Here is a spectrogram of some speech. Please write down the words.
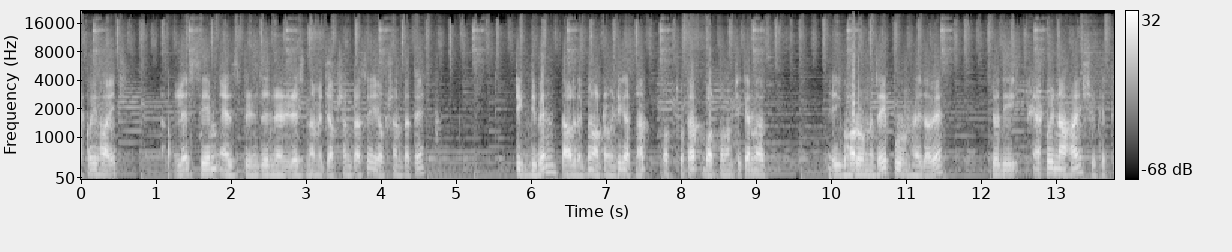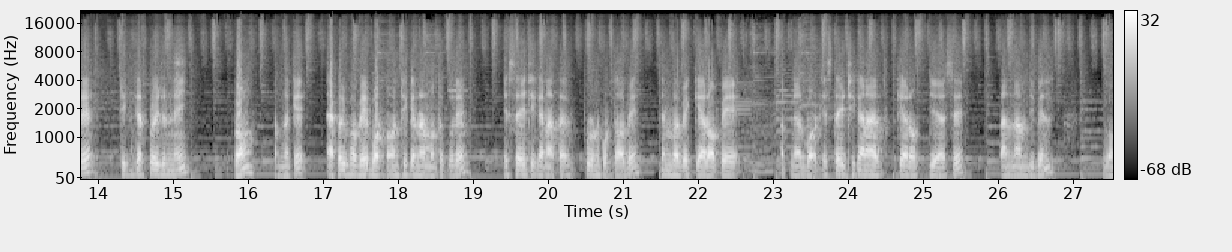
একই হয়, তাহলে সেম অ্যাজ প্রিন্টেড অ্যাড্রেস নামে যে অপশনটা আছে, এই অপশনটাতে টিক দিবেন। তাহলে দেখবেন অটোমেটিক আপনার তথ্যটা বর্তমান ঠিকানার এই ঘর অনুযায়ী পূরণ হয়ে যাবে। যদি একই না হয়, সেক্ষেত্রে টিক দেওয়ার প্রয়োজন নেই এবং আপনাকে একইভাবে বর্তমান ঠিকানার মতো করে স্থায়ী তার পূরণ করতে হবে। সেমভাবে কেয়ার অফে আপনার স্থায়ী ঠিকানার কেয়ার অফ যে আছে, তার নাম দিবেন এবং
